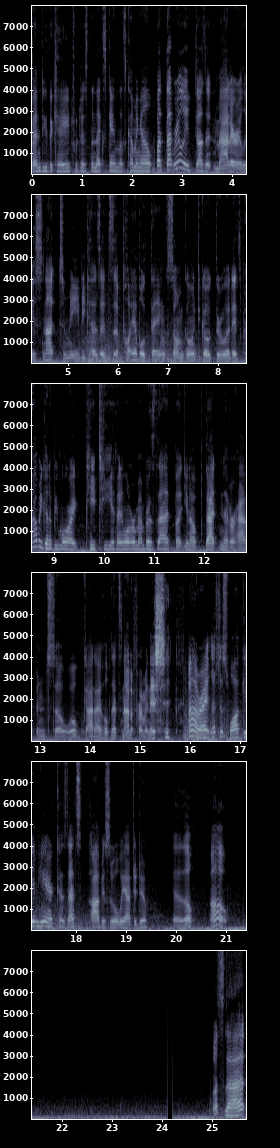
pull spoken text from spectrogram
Bendy the Cage, which is the next game that's coming out. But that really doesn't matter, at least not to me, because it's a playable thing, so I'm going to go through it. It's probably going to be more like PT, if anyone remembers that, but, you know, that never happened, so, oh god, I hope that's not a premonition. Alright, let's just walk in here, because that's obviously what we have to do. Hello? Oh. What's that?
